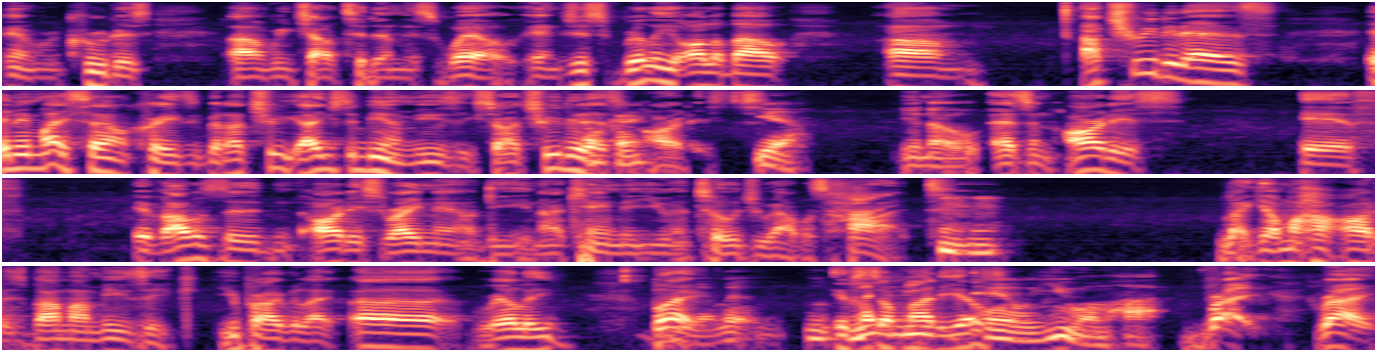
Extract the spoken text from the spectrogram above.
and recruiters uh, reach out to them as well, and just really all about. Um, I treat it as, and it might sound crazy, but I treat. I used to be in music, so I treat it okay. as an artist. Yeah, you know, as an artist, if if I was an artist right now, D, and I came to you and told you I was hot, mm-hmm. like yo, I'm a hot artist, buy my music, you probably be like, uh, really? But yeah, let, if let somebody else tell you I'm hot, right, right.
